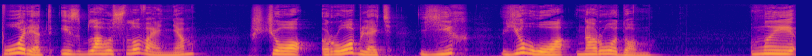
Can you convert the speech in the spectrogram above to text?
поряд із благословенням, що роблять їх Його народом. Ми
